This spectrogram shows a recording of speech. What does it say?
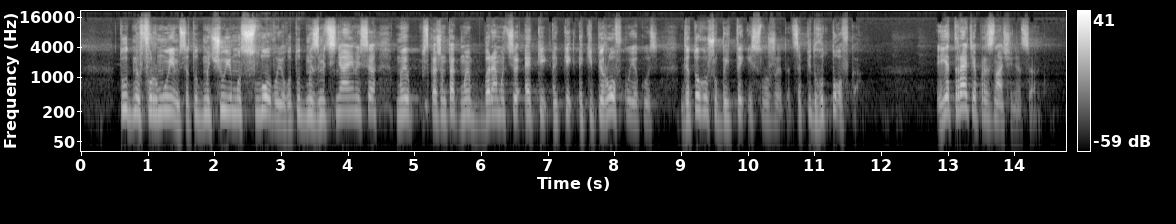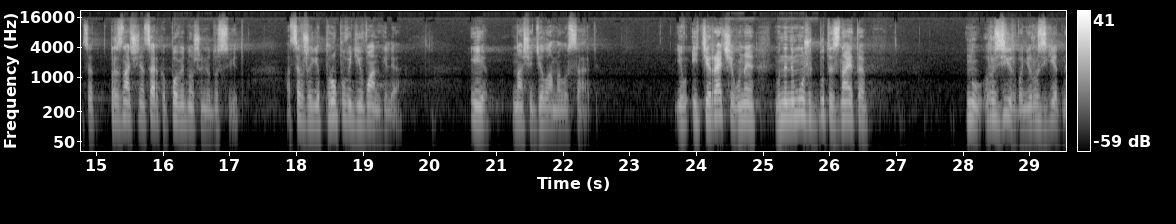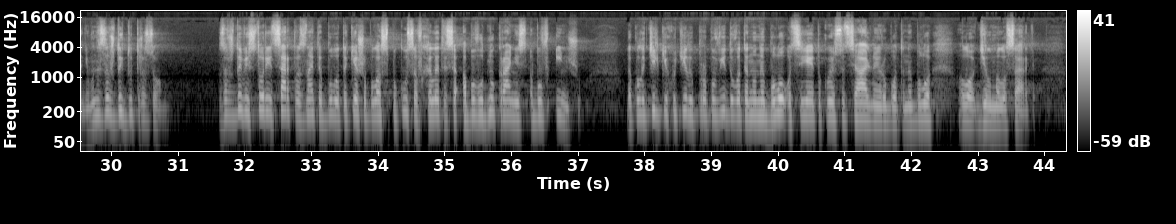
тут ми формуємося, тут ми чуємо Слово Його, тут ми зміцняємося, ми, скажімо так, ми беремо цю екі, екі, екіпіровку якусь для того, щоб йти і служити. Це підготовка. І є третє призначення церкви. Це призначення церкви по відношенню до світу. А це вже є проповідь Євангелія і наші діла милосердя. І, і ті речі, вони, вони не можуть бути, знаєте, ну, розірвані, роз'єднані. Вони завжди йдуть разом. Завжди в історії церкви, знаєте, було таке, що була спокуса вхилитися або в одну крайність, або в іншу. Де коли тільки хотіли проповідувати, ну не було оцієї такої соціальної роботи, не було діл милосердя.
